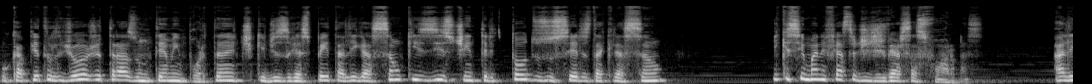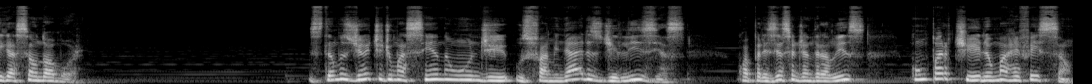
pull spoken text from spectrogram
O capítulo de hoje traz um tema importante que diz respeito à ligação que existe entre todos os seres da criação e que se manifesta de diversas formas. A ligação do amor. Estamos diante de uma cena onde os familiares de Lísias, com a presença de André Luiz, compartilham uma refeição.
